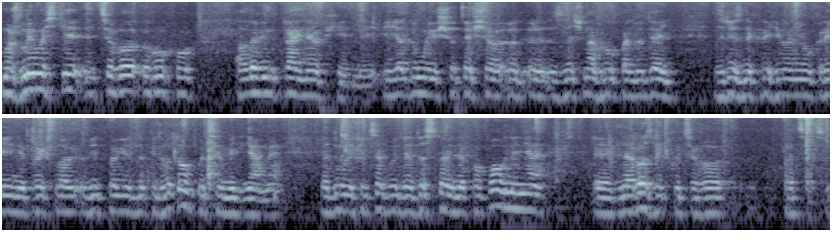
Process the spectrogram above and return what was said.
можливості цього руху, але він вкрай необхідний. І я думаю, що те, що е, е, значна група людей з різних регіонів України пройшла відповідну підготовку цими днями, я думаю, що це буде достойне поповнення е, для розвитку цього процесу.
